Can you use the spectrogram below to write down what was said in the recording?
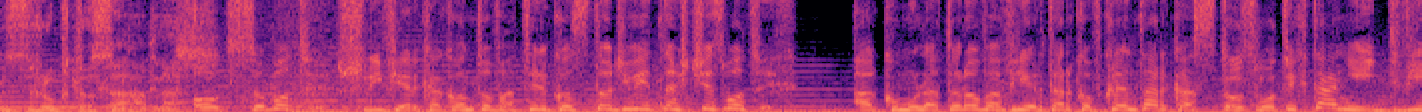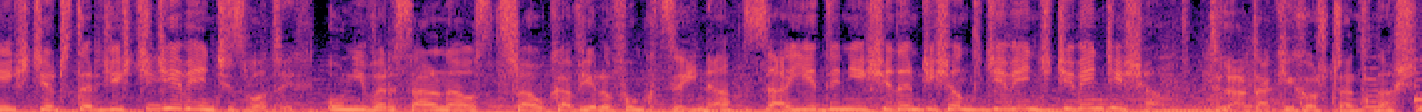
Zrób to sam. Od soboty szlifierka kątowa tylko 119 zł. Akumulatorowa wiertarko-wkrętarka 100 zł taniej 249 zł. Uniwersalna ostrzałka wielofunkcyjna za jedynie 79,90. Dla takich oszczędności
